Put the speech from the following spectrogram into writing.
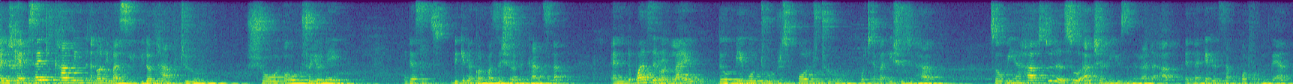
And you can decide to come in anonymously. You don't have to show or show your name. Just begin a conversation with the counselor. And once they're online, they'll be able to respond to whatever issues you have. So we have students who are actually using the RADA app and are getting support from there.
